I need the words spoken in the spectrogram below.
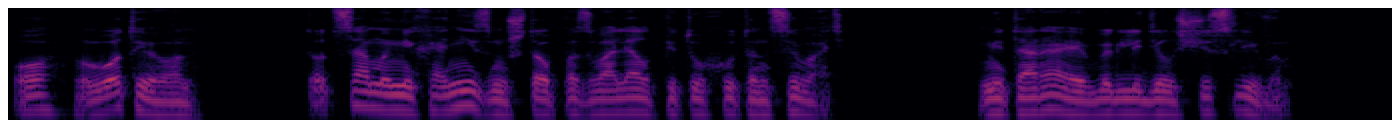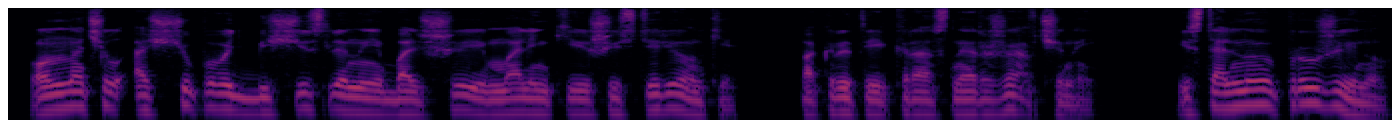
О, вот и он. Тот самый механизм, что позволял петуху танцевать. Митарай выглядел счастливым. Он начал ощупывать бесчисленные большие и маленькие шестеренки, покрытые красной ржавчиной, и стальную пружину,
